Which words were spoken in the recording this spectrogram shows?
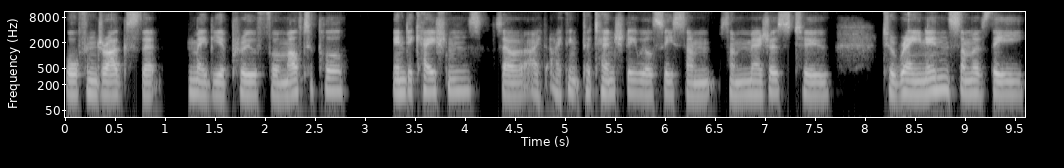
orphan drugs that may be approved for multiple indications. So I, I think potentially we'll see some some measures to to rein in some of the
